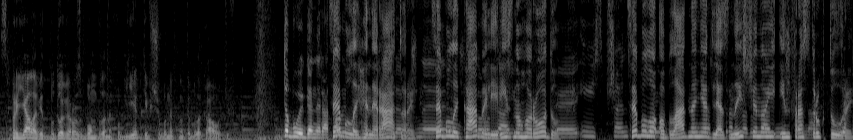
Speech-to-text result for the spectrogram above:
сприяла відбудові розбомблених об'єктів, щоб уникнути блекаутів. То були генератори. Це були генератори, це були кабелі різного роду. Це було обладнання для знищеної інфраструктури.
